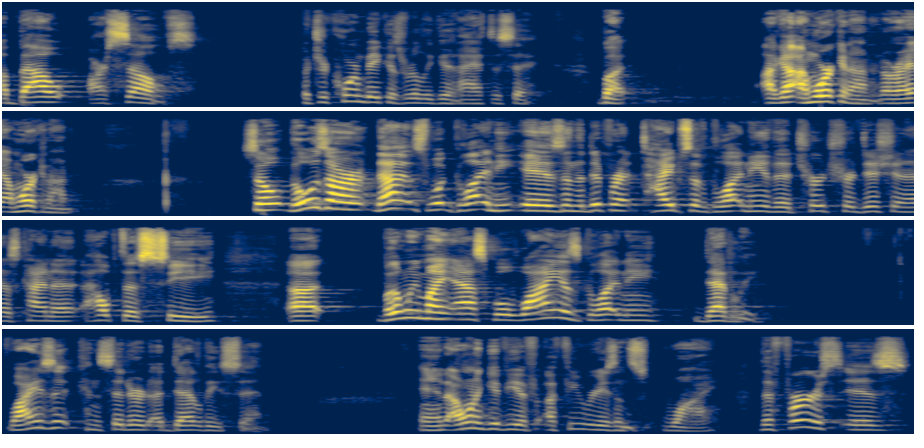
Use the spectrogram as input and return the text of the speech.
about ourselves. But your corn bake is really good, I have to say. But I got, I'm working on it, all right? I'm working on it. So those are that's what gluttony is, and the different types of gluttony the church tradition has kind of helped us see. Uh, but then we might ask, well, why is gluttony deadly? Why is it considered a deadly sin? And I want to give you a, a few reasons why. The first is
